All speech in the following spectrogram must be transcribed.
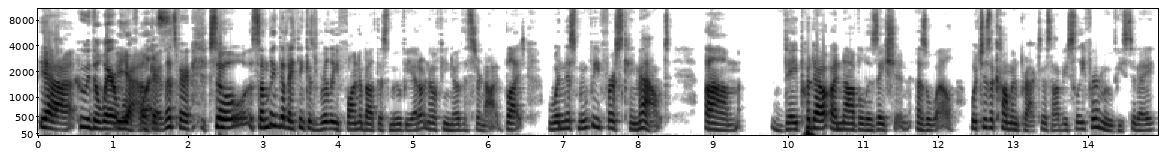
yeah. who the werewolf yeah was. okay that's fair. So something that i think is really fun about this movie i don't know if you know this or not but when this movie first came out um they put out a novelization as well which is a common practice obviously for movies today.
